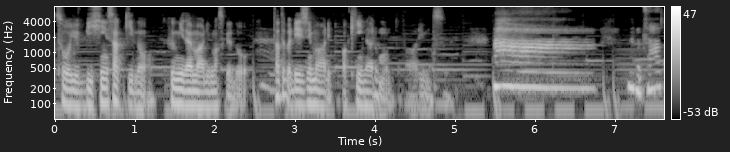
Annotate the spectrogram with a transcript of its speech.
そういう備品さっきの踏み台もありますけどはい。例えばレジ周りとか気になるものとかあります？あーなんか雑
